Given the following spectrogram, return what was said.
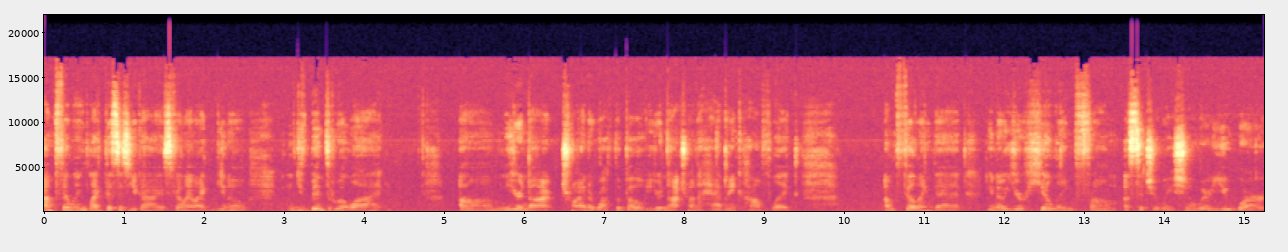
I'm feeling like this is you guys feeling like, you know, you've been through a lot. Um, you're not trying to rock the boat. You're not trying to have any conflict. I'm feeling that, you know, you're healing from a situation where you were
